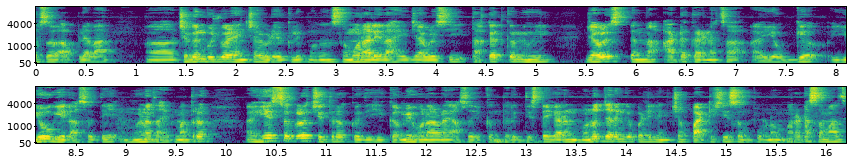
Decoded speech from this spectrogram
तसं आपल्याला छगन भुजबळ यांच्या व्हिडिओ क्लिपमधून समोर आलेला आहे. ज्यावेळेस ही ताकद कमी होईल ज्यावेळेस त्यांना अटक करण्याचा योग्य योग येईल असं ते म्हणत आहेत. मात्र हे सगळं चित्र कधीही कमी होणार नाही असं एकंदरीत दिसतंय. कारण मनोज जरंगे पाटील यांच्या पाठीशी संपूर्ण मराठा समाज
